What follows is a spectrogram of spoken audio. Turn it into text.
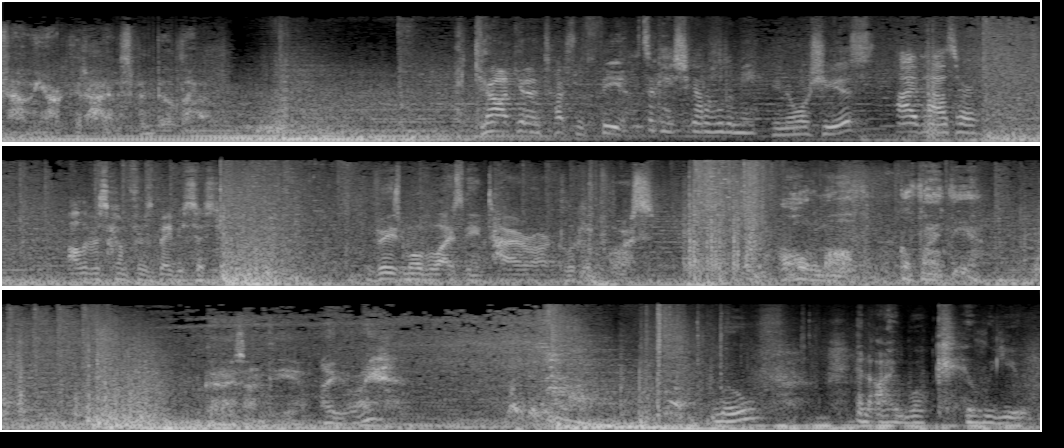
found the ark that Hive's been building. I cannot get in touch with Thea. It's okay, she got a hold of me. You know where she is? Hive has her. Oliver's come for his baby sister. Vay's mobilized the entire ark looking for us. I'll hold him off. Go find Thea. Got eyes on Thea. Are you right? Move, and I will kill you.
